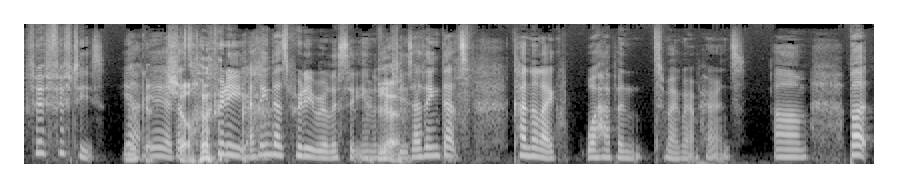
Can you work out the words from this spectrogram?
fifties. Yeah, Okay, yeah, yeah. sure. That's pretty. I think that's pretty realistic in the Yeah. fifties. I think that's kind of like what happened to my grandparents. Um, but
